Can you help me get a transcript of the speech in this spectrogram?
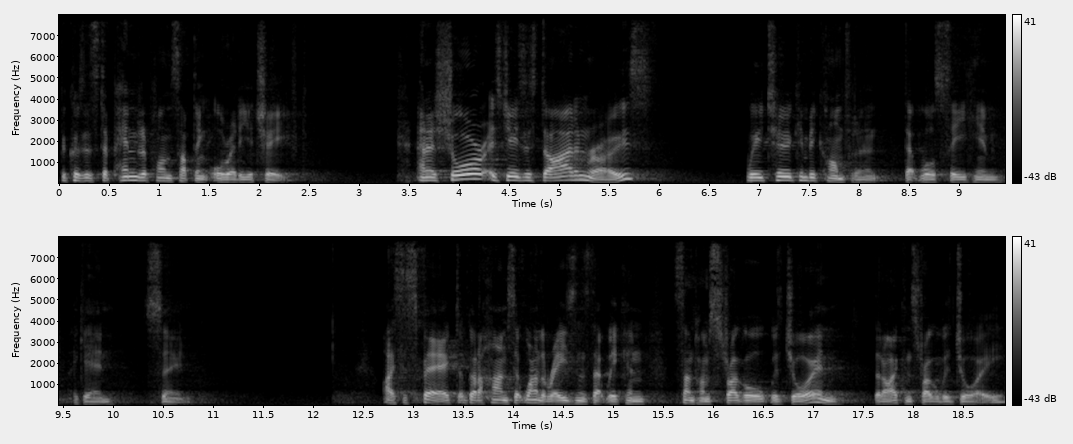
because it's dependent upon something already achieved. And as sure as Jesus died and rose, we too can be confident that we'll see him again soon. I suspect, I've got a hunch that one of the reasons that we can sometimes struggle with joy and that I can struggle with joy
